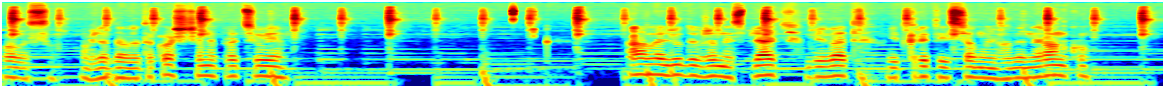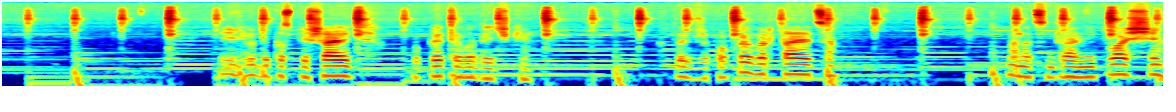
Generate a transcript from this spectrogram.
Колесо оглядали також ще не працює. Але люди вже не сплять, бювет відкритий з 7 години ранку. І люди поспішають попити водички. Хтось вже попив, вертається. Ми на центральній площі.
